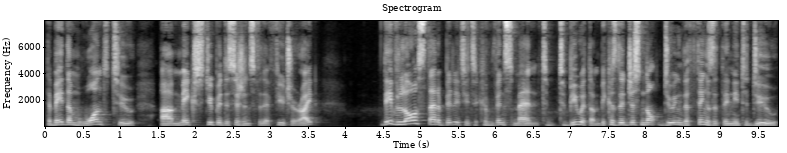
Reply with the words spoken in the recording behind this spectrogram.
That made them want to uh, make stupid decisions for their future, right? They've lost that ability to convince men to, to be with them because they're just not doing the things that they need to do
